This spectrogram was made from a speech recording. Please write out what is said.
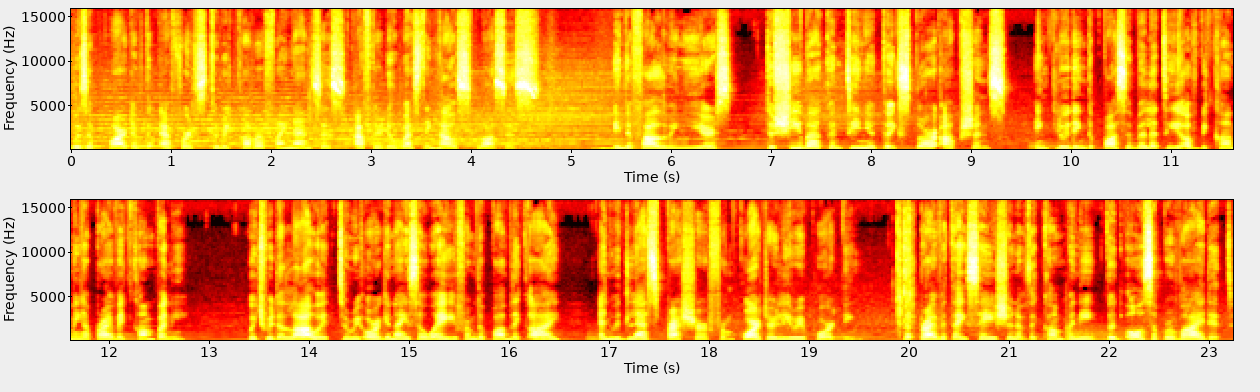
was a part of the efforts to recover finances after the Westinghouse losses. In the following years, Toshiba continued to explore options, including the possibility of becoming a private company, which would allow it to reorganize away from the public eye and with less pressure from quarterly reporting. The privatization of the company could also provide it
